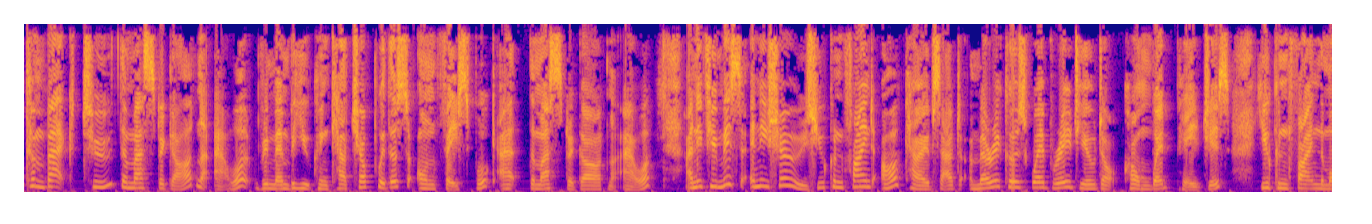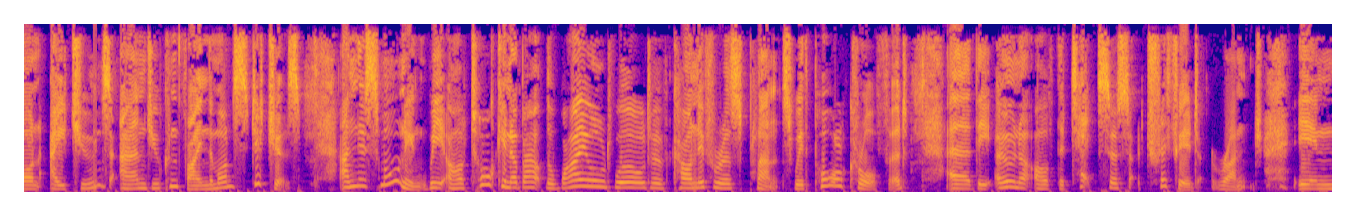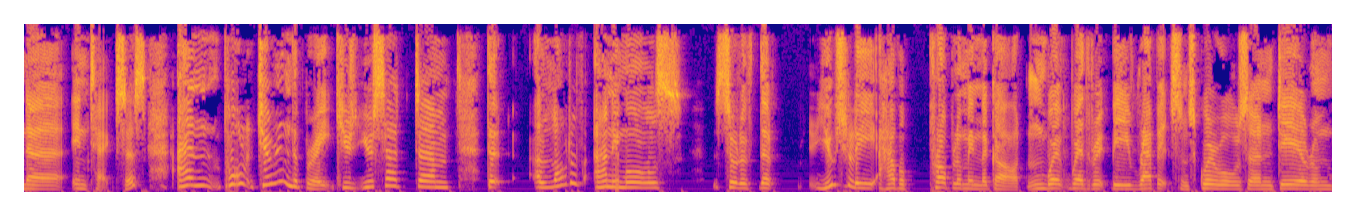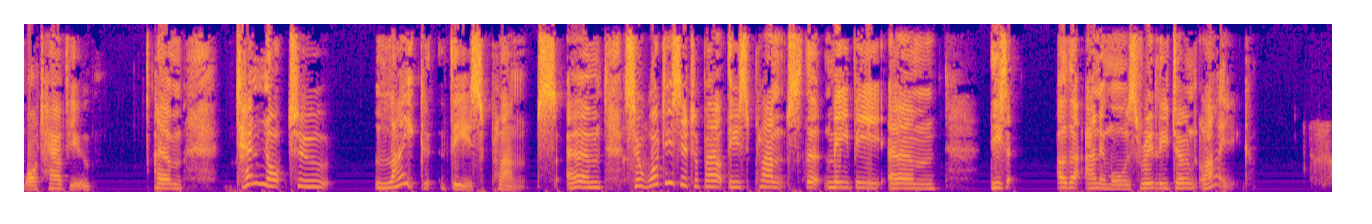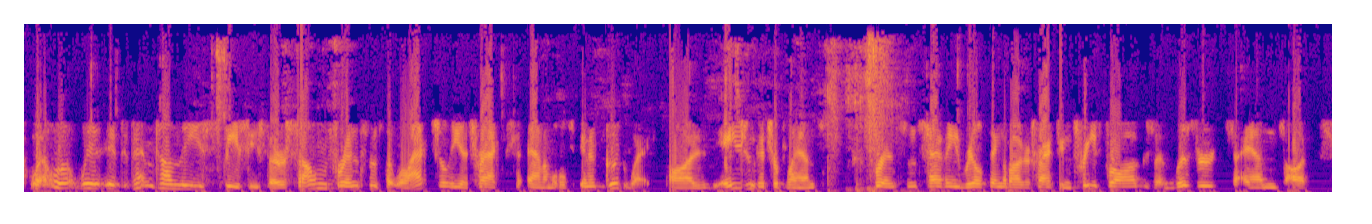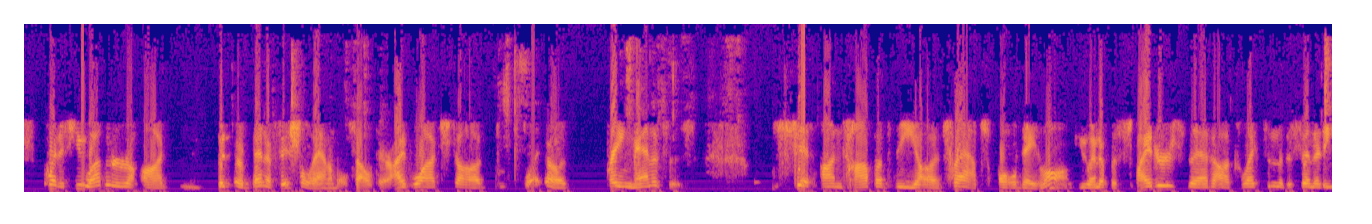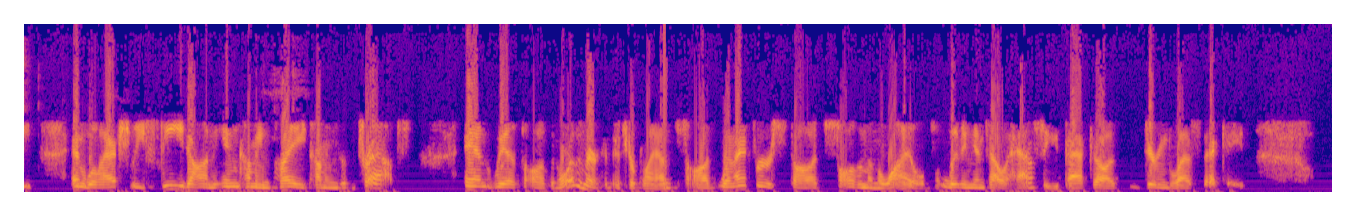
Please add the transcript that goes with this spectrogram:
Welcome back to the Master Gardener Hour. Remember, you can catch up with us on Facebook at the Master Gardener Hour. And if you miss any shows, you can find archives at americaswebradio.com web pages. You can find them on iTunes and you can find them on Stitchers. And this morning we are talking about the wild world of carnivorous plants with Paul Crawford, uh, the owner of the Texas Triffid Ranch in uh, in Texas. And Paul, during the break, you, you said um, that a lot of animals sort of that usually have a problem in the garden, whether it be rabbits and squirrels and deer and what have you, um, tend not to like these plants. Um, so, what is it about these plants that maybe um, these other animals really don't like? Well, it depends on the species. There are some, for instance, that will actually attract animals in a good way. Uh, Asian pitcher plants, for instance, have a real thing about attracting tree frogs and lizards and uh, quite a few other uh, beneficial animals out there. I've watched uh, uh, praying mantises sit on top of the uh, traps all day long. You end up with spiders that uh, collect in the vicinity and will actually feed on incoming prey coming to the traps. And with uh, the North American pitcher plants, uh, when I first uh, saw them in the wild living in Tallahassee back uh, during the last decade,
